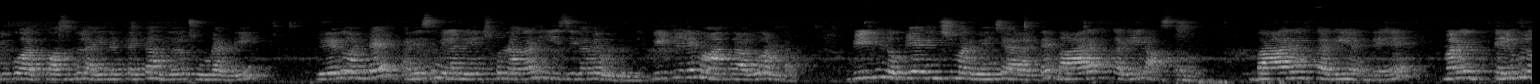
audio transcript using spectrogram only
మీకు అది పాసిబుల్ అయినట్లయితే అందులో చూడండి. లేదు అంటే కనీసం ఇలా నేర్చుకున్నా కానీ ఈజీగానే ఉంటుంది. వీటినే మాత్రాలు అంటారు వీటిని ఉపయోగించి మనం ఏం చేయాలంటే బారక్కడి రాస్తాము. బారక్ కడి అంటే మన తెలుగులో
